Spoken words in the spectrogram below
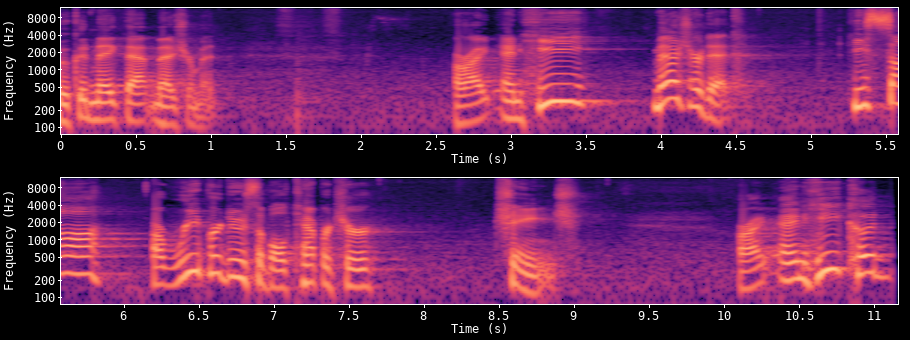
who could make that measurement. All right, and he measured it. He saw a reproducible temperature change. All right, and he could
